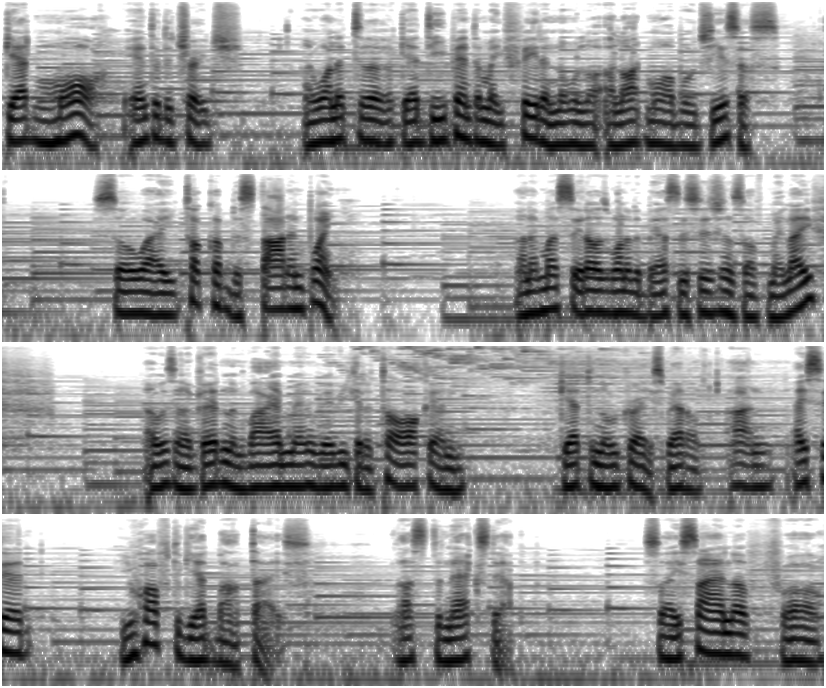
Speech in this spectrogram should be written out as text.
get more into the church. I wanted to get deep into my faith and know a lot more about Jesus. So I took up the starting point. And I must say that was one of the best decisions of my life. I was in a good environment where we could talk and get to know Christ better. And I said, you have to get baptized. That's the next step. So I signed up for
